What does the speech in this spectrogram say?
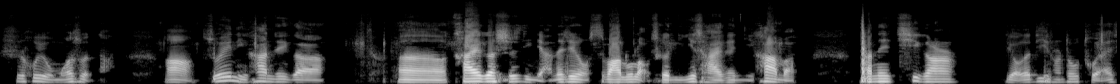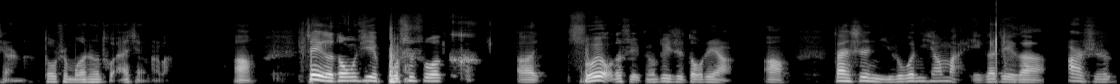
是会有磨损的啊。所以你看这个。嗯，开个十几年的这种斯巴鲁老车，你一拆开，你看吧，它那气缸有的地方都椭圆形的，都是磨成椭圆形的了啊。这个东西不是说可呃所有的水平对置都这样啊，但是你如果你想买一个这个二十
